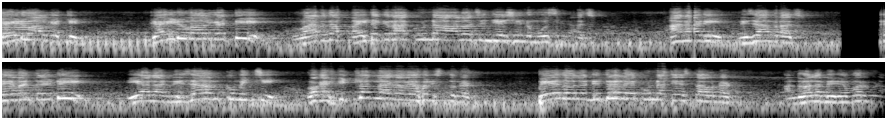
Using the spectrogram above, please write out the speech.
గైడ్ వాల్ కట్టిండు. గైడ్ వాల్ కట్టి వరద బయటకు రాకుండా ఆలోచన చేసిండు మూసీ రాజు. ఆనాడి నిజాం రాజు. రేవంత్ రెడ్డి ఇవాళ నిజాంకు మించి ఒక హిట్లర్ లాగా వ్యవహరిస్తున్నాడు. పేదోళ్ళ నిద్ర లేకుండా చేస్తా ఉన్నాడు. అందువల్ల మీరు ఎవరు కూడా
